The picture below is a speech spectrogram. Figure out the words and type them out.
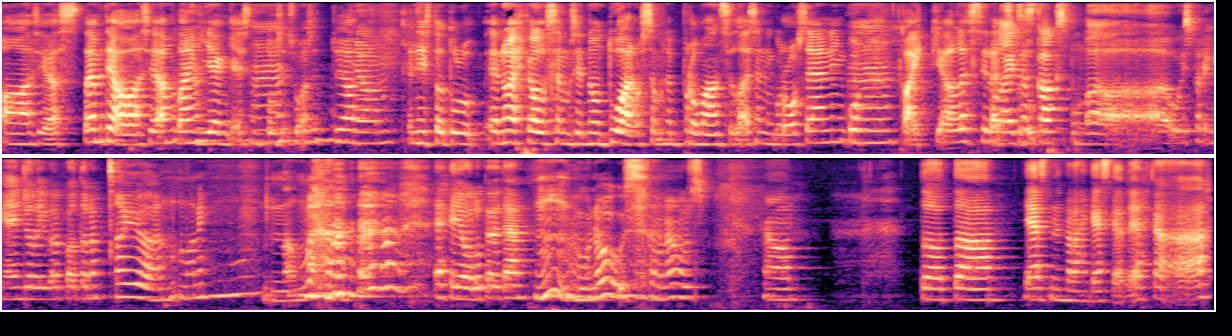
Aasiassa, tai en tiedä Aasiaa, mutta ainakin Jenkeissä on tosi Mm. suosittuja. Joo. Ja niistä on tullut, ja ne on ehkä ollut semmoisia, että ne on tuonut semmoisen provanssilaisen niin roseen niin kuin Mm. kaikkialle. Sillä, Mulla on itse se asiassa kaksi pulloa Whispering Angelia vielä kotona. Ai joo, no niin. No. Ehkä joulupöytään. Mm, who knows? Who knows? Joo. Tota, ja sitten nyt mä vähän keskeytin ehkä ää,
